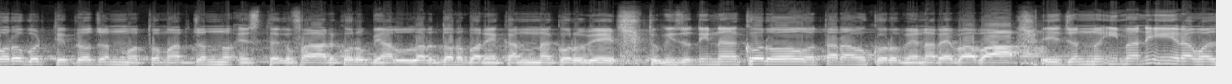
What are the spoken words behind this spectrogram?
পরবর্তী প্রজন্ম তোমার জন্য ইস্তেগফার করবে, আল্লাহর দরবারে কান্না করবে। তুমি যদি না করো, তারাও করবে না রে বাবা। এই জন্য ইমানের আওয়াজ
